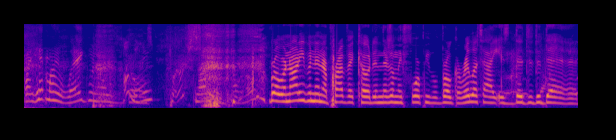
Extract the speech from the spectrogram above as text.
I hit my leg when I was going. and I was- Bro, we're not even in a private code and there's only four people. Bro, Gorilla Tag is dead.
